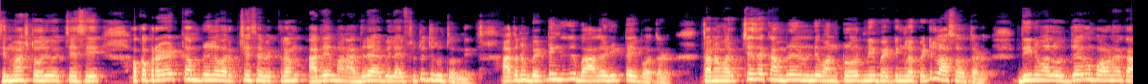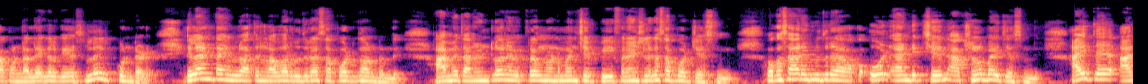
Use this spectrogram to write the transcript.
సినిమా స్టోరీ వచ్చేసి ఒక ప్రైవేట్ కంపెనీలో వర్క్ చేసే విక్రమ్. అదే మన అదిరే అభి లైఫ్ చుట్టూ తిరుగుతుంది. అతను బెట్టింగ్కి బాగా అడిక్ట్ అయిపోతాడు. తను వర్క్ చేసే కంపెనీ నుండి వన్ క్రోర్ని బెట్టింగ్లో పెట్టి లాస్ అవుతాడు. దీనివల్ల ఉద్యోగం పోవడమే కాకుండా లీగల్ కేసుల్లో ఇరుక్కుంటాడు. ఇలాంటి టైంలో అతని లవర్ రుద్ర సపోర్ట్గా ఉంటుంది. ఆమె తన ఇంట్లోనే విక్రమ్ ఉండమని చెప్పి ఫైనాన్షియల్గా సపోర్ట్ చేస్తుంది. ఒకసారి రుద్ర ఒక ఓల్డ్ యాంటిక్ చైర్ని ఆక్షన్లో బై చేస్తుంది. అయితే ఆ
